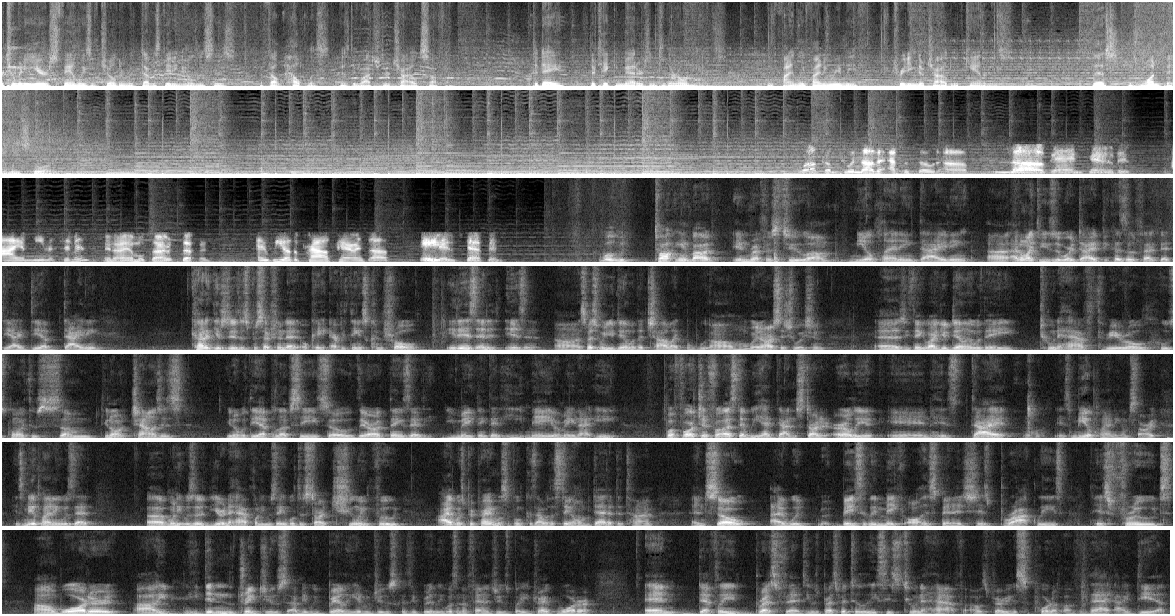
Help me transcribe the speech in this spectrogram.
For too many years, families of children with devastating illnesses have felt helpless as they watch their child suffer. Today, they're taking matters into their own hands and finally finding relief treating their child with cannabis. This is one family's story. Welcome to another episode of Love and Cannabis. I am Nina Simmons. And I am Osiris Stephen. And we are the proud parents of Aiden Stephen. Well, we're talking about in reference to um, meal planning, dieting. Uh, I don't like to use the word diet because of the fact that the idea of dieting kind of gives you this perception that, okay, everything is controlled. It is and it isn't. Uh, especially when you're dealing with a child like um, in our situation, as you think about you're dealing with a two and a half, three year old who's going through some, you know, challenges, you know, with the epilepsy. So there are things that you may think that he may or may not eat. But fortunate for us that we had gotten started early in his diet, his meal planning, I'm sorry. His meal planning was that uh, when he was a year and a half, when he was able to start chewing food, I was preparing most of the food because I was a stay at home dad at the time. And so I would basically make all his spinach, his broccolis, his fruits, um, water. Uh, he he didn't drink juice. I mean, we barely gave him juice because he really wasn't a fan of juice. But he drank water, and definitely breastfed. He was breastfed till at least he's two and a half. I was very supportive of that idea,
